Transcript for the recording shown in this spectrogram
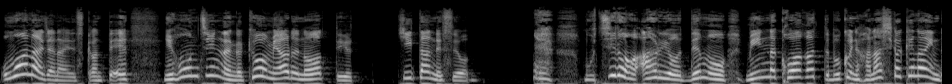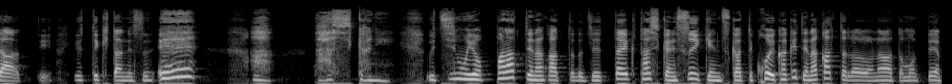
思わないじゃないですかって、え、日本人なんか興味あるの？って言う、聞いたんですよ。え、もちろんあるよ。でも、みんな怖がって僕に話しかけないんだって言ってきたんです。えー、あ、確かに。うちも酔っ払ってなかったら絶対確かに水券使って声かけてなかっただろうなと思って、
